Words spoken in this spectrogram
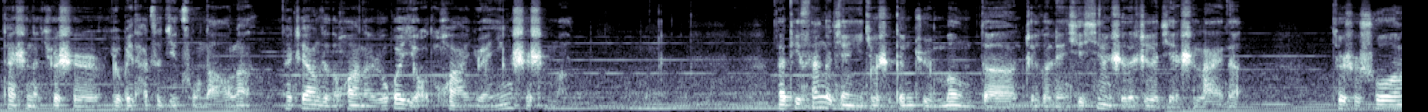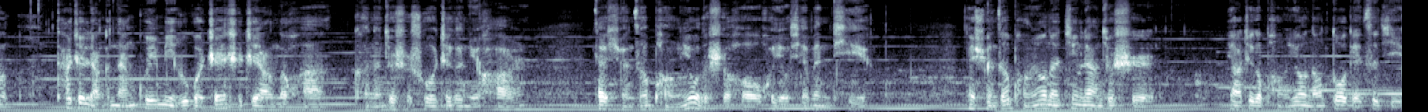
但是呢，却是又被她自己阻挠了。那这样子的话呢，如果有的话，原因是什么？那第三个建议就是根据梦的这个联系现实的这个解释来的，就是说，她这两个男闺蜜如果真是这样的话，可能就是说这个女孩。在选择朋友的时候会有些问题。那选择朋友呢，尽量就是要这个朋友能多给自己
